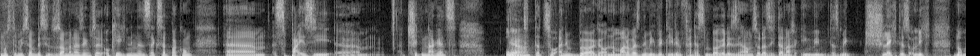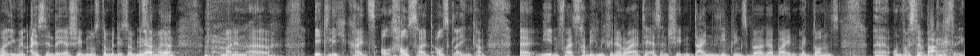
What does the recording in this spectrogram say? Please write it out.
musste mich so ein bisschen zusammenreißen. Ich habe gesagt, okay, ich nehme eine Sechserpackung ähm, Spicy ähm, Chicken Nuggets und Ja. dazu einen Burger. Und normalerweise nehme ich wirklich den fettesten Burger, den sie haben, sodass ich danach irgendwie, dass mir schlecht ist und ich nochmal irgendwie ein Eis hinterher schieben muss, damit ich so ein bisschen Ja, ja. meinen, meinen äh, Ekligkeitshaushalt ausgleichen kann. Äh, jedenfalls habe ich mich für den Royal TS entschieden. Dein Lieblingsburger bei McDonalds. Äh, und was Ist eine Bank. Ich,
